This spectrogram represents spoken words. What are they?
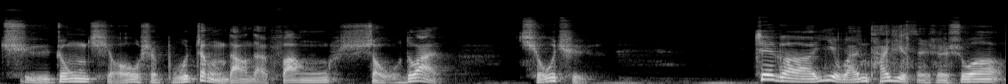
曲中求是不正当的方手段求取。这个译文，它意思是说。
